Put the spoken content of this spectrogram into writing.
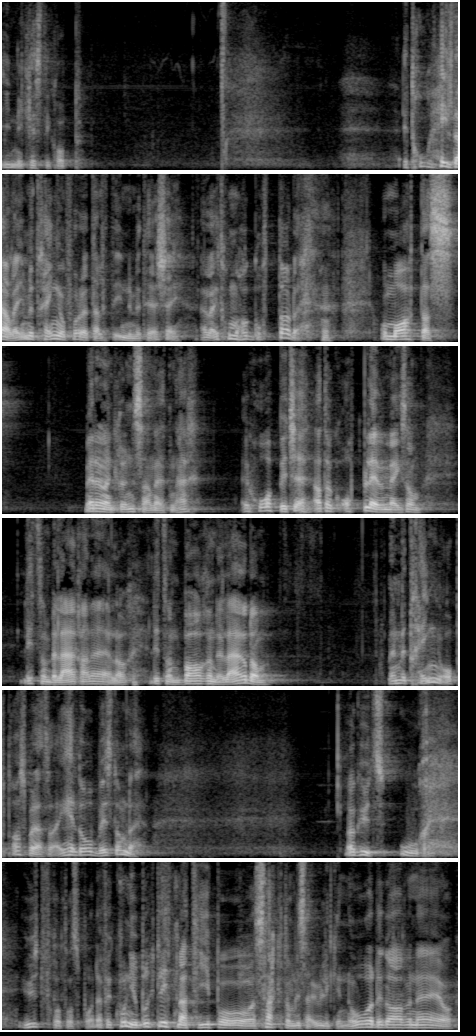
inni Kristi kropp. Jeg tror helt ærlig vi trenger å få dette litt inn med teskje. Eller jeg tror vi har godt av det. Å mates med denne grunnsannheten her. Jeg håper ikke at dere opplever meg som litt sånn belærende eller litt sånn barende lærdom. Men vi trenger å oppdras på det. Så jeg er helt overbevist om det. La Guds ord utfordre oss på det. For Jeg kunne jo brukt litt mer tid på å snakke om disse ulike nådegavene og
